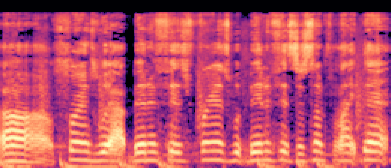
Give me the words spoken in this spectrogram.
Uh, friends without benefits, friends with benefits, or something like that.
